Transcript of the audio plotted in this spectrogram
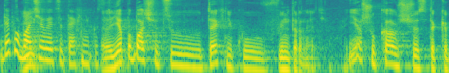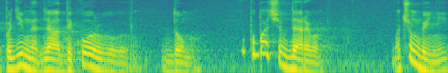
Де побачили цю техніку? Е, Я побачив цю техніку в інтернеті. Я шукав щось таке подібне для декору вдома. І побачив дерево. А чому би і ні?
